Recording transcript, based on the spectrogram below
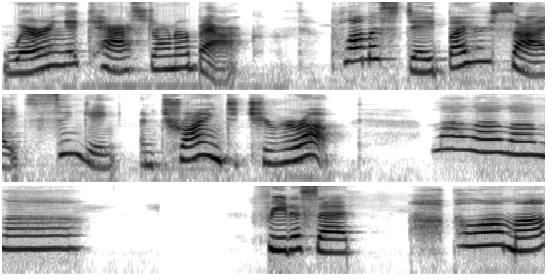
wearing a cast on her back. Paloma stayed by her side, singing and trying to cheer her up. La la la la. Frida said, Paloma,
